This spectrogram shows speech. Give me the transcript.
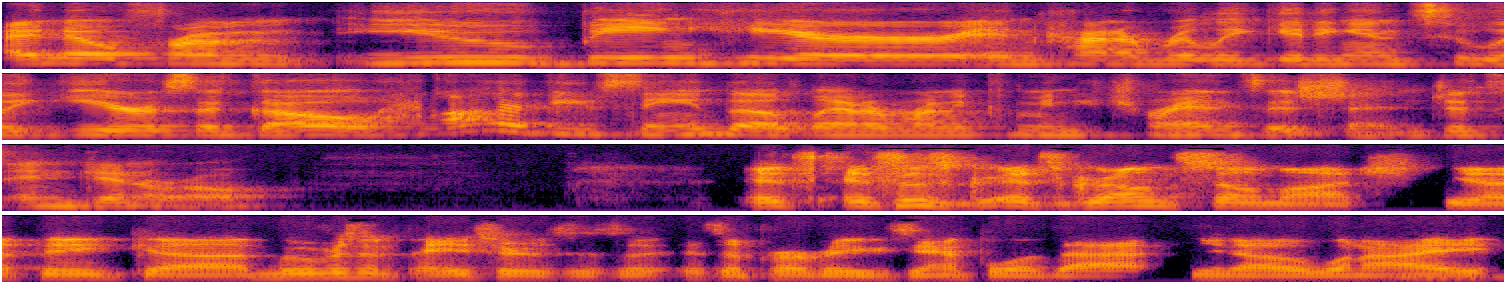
I know from you being here and kind of really getting into it years ago, how have you seen the Atlanta running community transition just in general? It's it's just, it's grown so much. You know, I think uh, Movers and Pacers is a, is a perfect example of that. You know, when I mm-hmm.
